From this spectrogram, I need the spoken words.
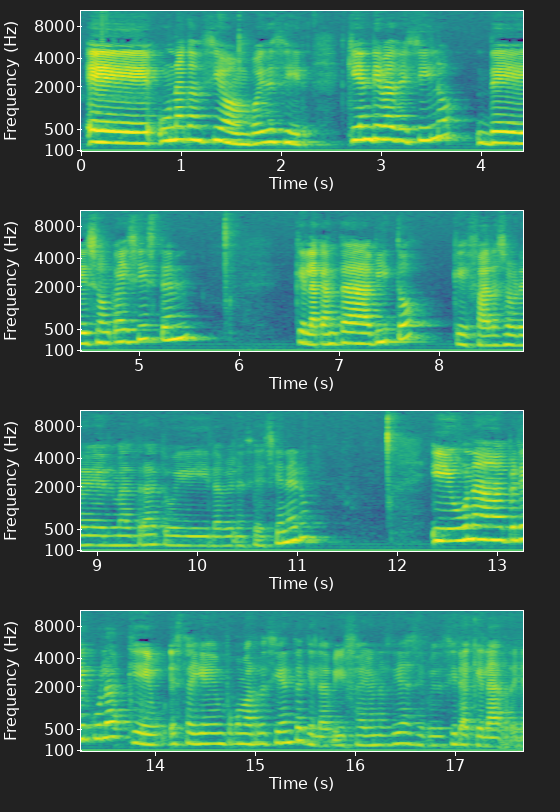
Eh, una canción, voy a decir, ¿Quién iba a decirlo? de Sonkai System, que la canta Vito, que fala sobre el maltrato y la violencia de género. Y una película que está ya un poco más reciente, que la vi hace unos días, y voy a decir Aquelarre,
